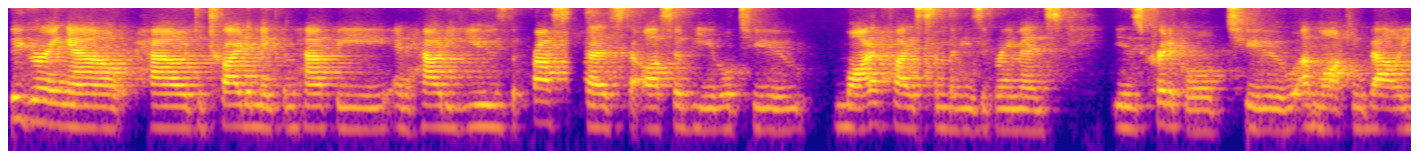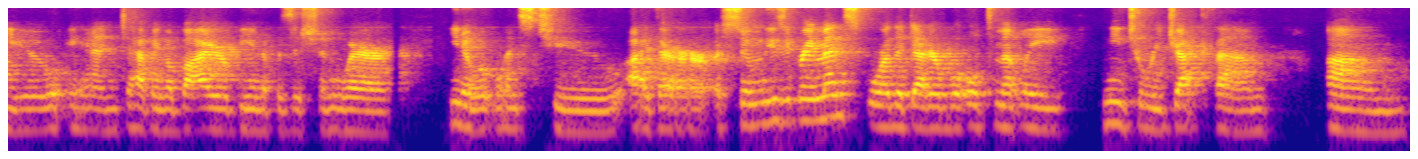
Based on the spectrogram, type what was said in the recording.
figuring out how to try to make them happy and how to use the process to also be able to modify some of these agreements is critical to unlocking value and to having a buyer be in a position where you know it wants to either assume these agreements or the debtor will ultimately need to reject them, um,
